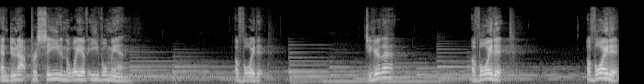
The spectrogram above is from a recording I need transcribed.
and do not proceed in the way of evil men. Avoid it. Did you hear that? Avoid it. Avoid it.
